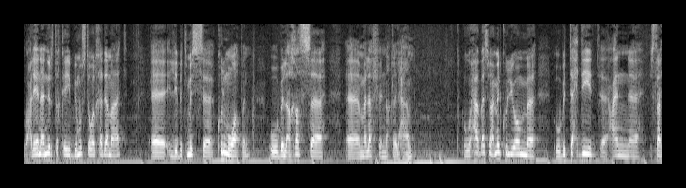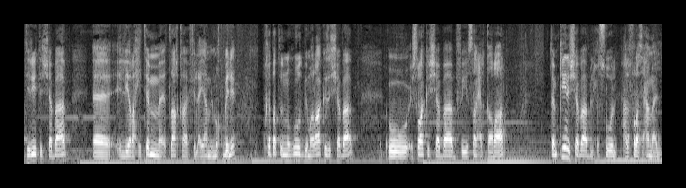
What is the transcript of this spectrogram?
وعلينا أن نرتقي بمستوى الخدمات اللي بتمس كل مواطن وبالأخص ملف النقل العام. وحاب أسمع منكم اليوم وبالتحديد عن استراتيجية الشباب اللي راح يتم إطلاقها في الأيام المقبلة. خطط النهوض بمراكز الشباب وإشراك الشباب في صنع القرار. تمكين الشباب للحصول على فرص عمل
